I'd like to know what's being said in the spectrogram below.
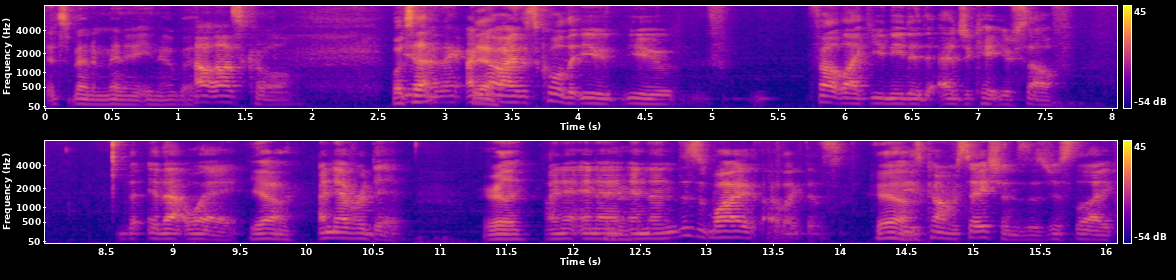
it's been a minute, you know. But oh, that's cool. what's yeah, that? I, think, I Yeah. know. It's cool that you you felt like you needed to educate yourself th- in that way. Yeah, I never did. really. I and I, Yeah. and then this is why I like this. Yeah. These conversations is just like,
